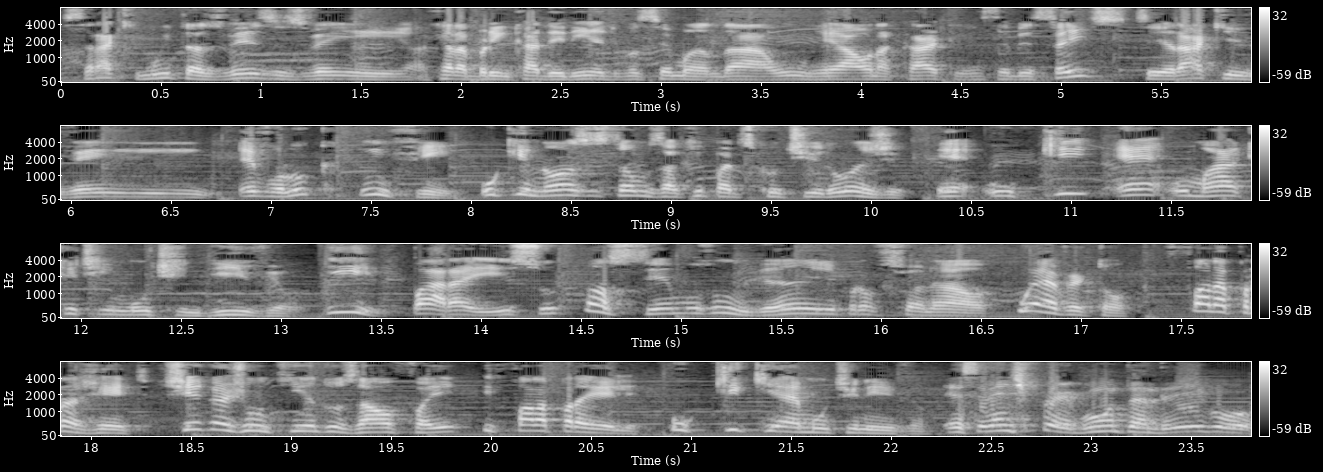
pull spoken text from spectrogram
Será que muitas vezes vem aquela brincadeirinha de você mandar um real na carta e receber seis? Será que vem Evoluca? Enfim, o que nós estamos aqui para discutir hoje é o que é o marketing multinível. E para isso nós temos um grande profissional, o Everton. Fala pra gente, chega juntinho dos alfa aí e fala pra ele o que que é multinível. Excelente pergunta, Andrigo.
